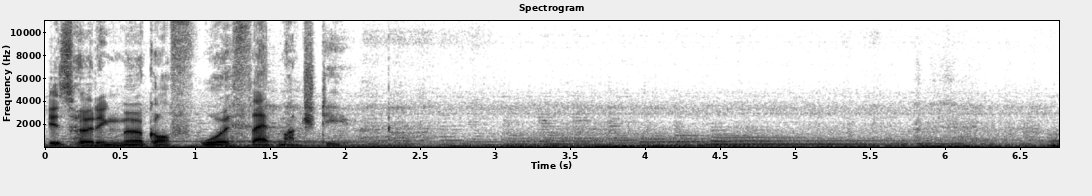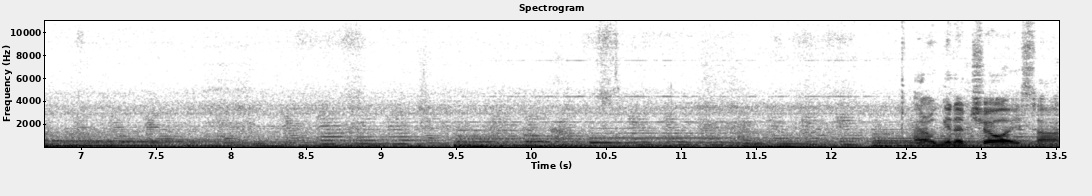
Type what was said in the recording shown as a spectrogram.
Is hurting Murkoff worth that much to you? I don't get a choice, huh?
